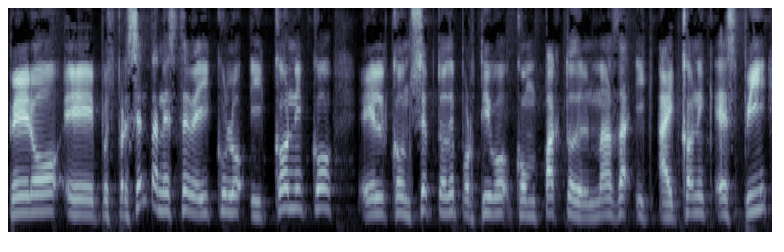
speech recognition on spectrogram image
pero eh, pues presentan este vehículo icónico el concepto deportivo compacto del Mazda Iconic SP,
